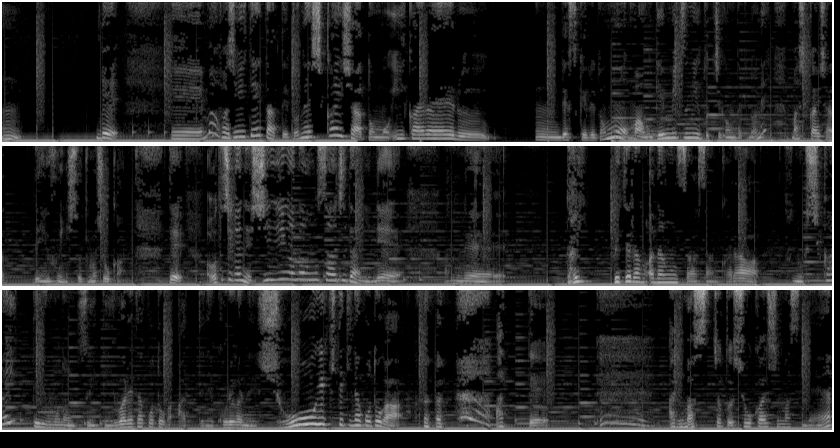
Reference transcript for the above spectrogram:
うん。で、えー、まあ、ファシリテーターって言うとね、司会者とも言い換えられるんですけれども、まあ、厳密に言うと違うんだけどね、まあ、司会者っていう風にしておきましょうか。で、私がね、新人アナウンサー時代にね、あのね、大ベテランアナウンサーさんから、その司会っていうものについて言われたことがあってね、これがね、衝撃的なことが あって、あります。ちょっと紹介しますね。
